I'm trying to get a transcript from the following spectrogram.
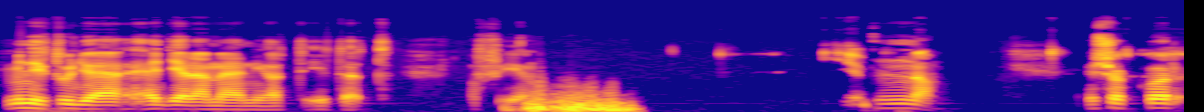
mindig tudja egyelemelni a tétet a film. Yep. Na, és akkor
